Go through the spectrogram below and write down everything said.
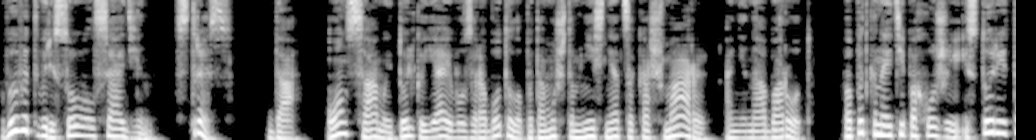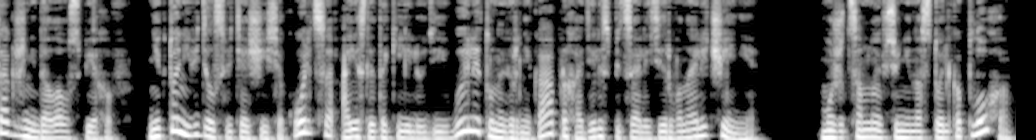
Вывод вырисовывался один – стресс. Да, он самый, только я его заработала, потому что мне снятся кошмары, а не наоборот. Попытка найти похожие истории также не дала успехов. Никто не видел светящиеся кольца, а если такие люди и были, то наверняка проходили специализированное лечение. Может, со мной все не настолько плохо?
